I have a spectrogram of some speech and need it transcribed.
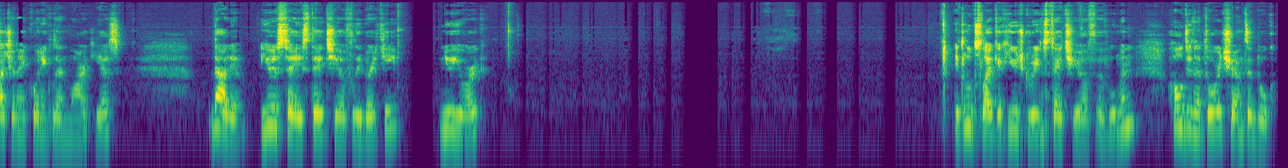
such an iconic landmark, yes? Далі. USA Statue of Liberty, New York. It looks like a huge green statue of a woman holding a torch and a book.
